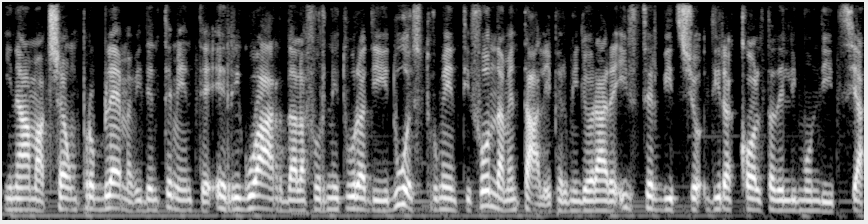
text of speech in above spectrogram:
In Ama c'è un problema evidentemente e riguarda la fornitura di due strumenti fondamentali per migliorare il servizio di raccolta dell'immondizia,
